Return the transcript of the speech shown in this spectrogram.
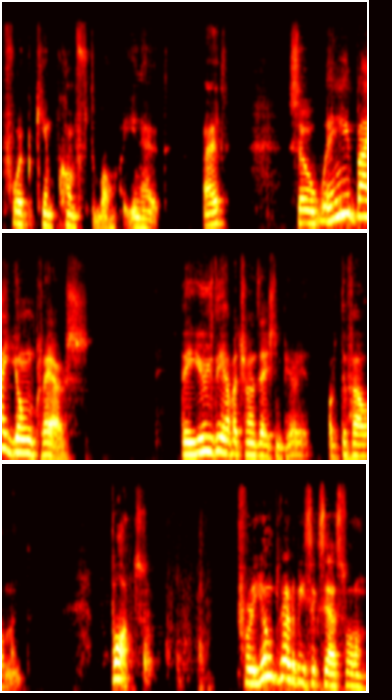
before it became comfortable at United, right? So when you buy young players, they usually have a transition period of development. But for a young player to be successful,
